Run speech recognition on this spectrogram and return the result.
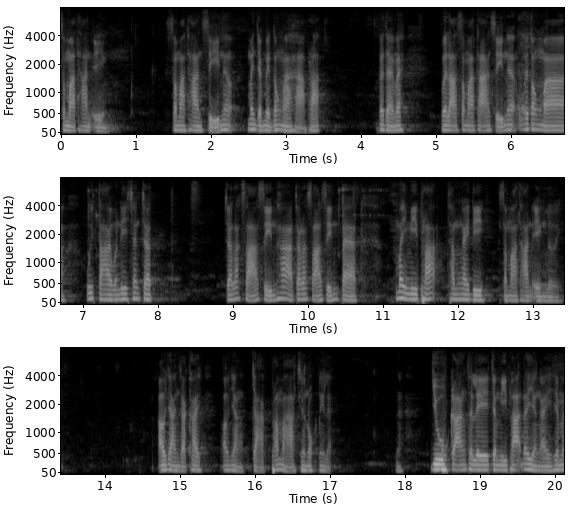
สมาทานเอง สมาทานศีลเนี่ยไม่จำเป็นต้องมาหาพระเข้าใจไหมเวลาสมาทานศีลเนี่ยไม่ต้องมาอุ้ยตายวันนี้ฉันจะจะรักษาศีลห้าจะรักษาศีลแปดไม่มีพระทำไงดีสมาทานเองเลย เอาอย่างจากใครเอาอย่างจากพระมหาชนกนี่แหละ อยู่กลางทะเลจะมีพระได้ยังไงใช่ไหม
